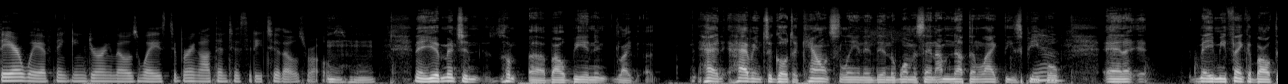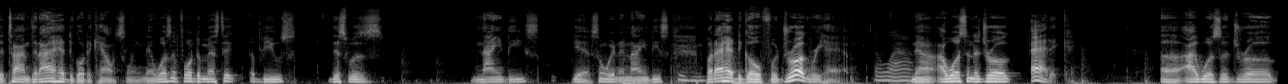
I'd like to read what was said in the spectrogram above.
their way of thinking during those ways to bring authenticity to those roles. hmm Now you mentioned some, uh, about being in like uh, had having to go to counseling, and then the woman saying, "I'm nothing like these people," and it made me think about the time that I had to go to counseling. It wasn't for domestic abuse. This was '90s, yeah, somewhere in the '90s. Mhm. But I had to go for drug rehab. Oh, wow. Now I wasn't a drug addict. Uh, I was a drug.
